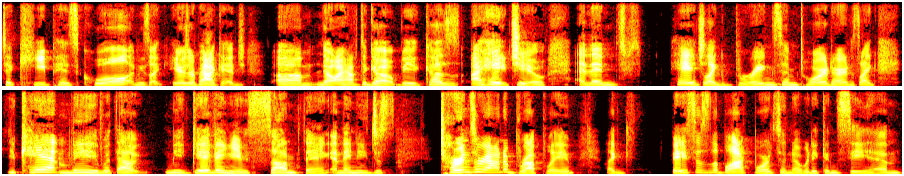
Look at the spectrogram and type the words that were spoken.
to keep his cool. And he's like, here's your package. Um, no, I have to go because I hate you. And then Paige like brings him toward her and is like, You can't leave without me giving you something. And then he just turns around abruptly, like faces the blackboard so nobody can see him.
